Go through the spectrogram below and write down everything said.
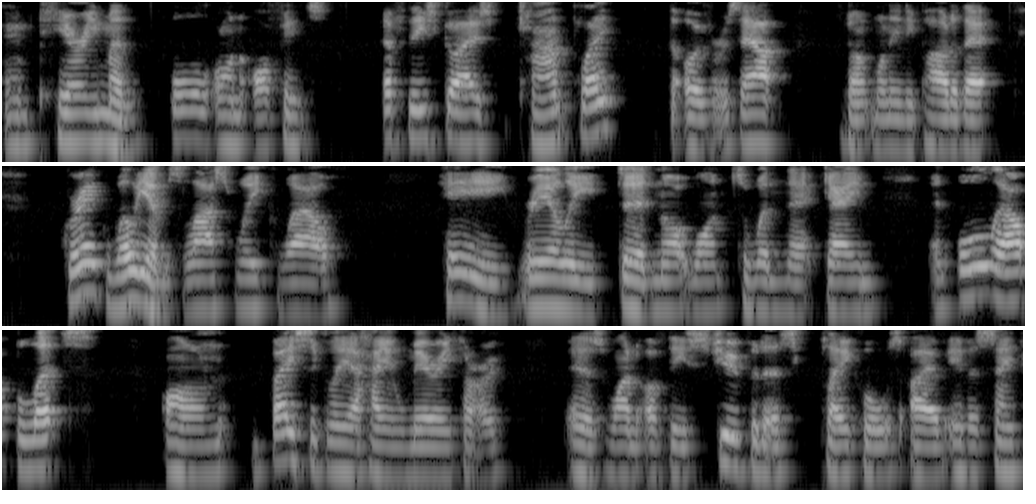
and Perriman all on offense. If these guys can't play, the over is out. Don't want any part of that. Gregg Williams last week, wow. He really did not want to win that game. An all out blitz on basically a Hail Mary throw is one of the stupidest play calls I have ever seen.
